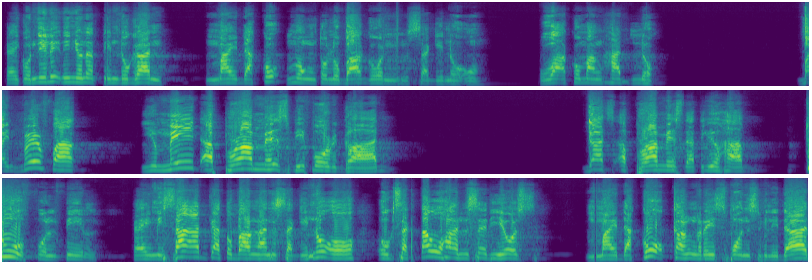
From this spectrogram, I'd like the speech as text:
Kay kung dili ninyo na tindugan, may dako mong tulubagon sa ginoo. Wa ko mang hadlok. By mere fact, you made a promise before God. That's a promise that you have to fulfill. Kay misaad ka tubangan sa ginoo o sa tauhan sa Dios, may dako kang responsibilidad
